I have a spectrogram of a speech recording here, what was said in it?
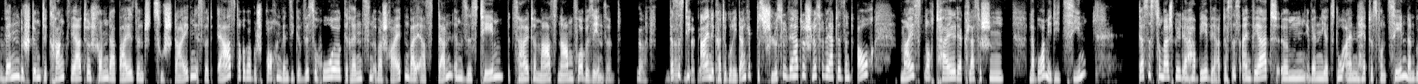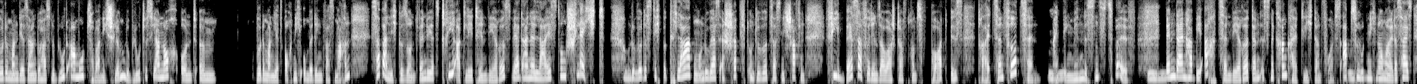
wenn bestimmte Krankwerte schon dabei sind zu steigen. Es wird erst darüber gesprochen, wenn sie gewisse hohe Grenzen überschreiten, weil erst dann im System bezahlte Maßnahmen vorgesehen sind. Ja, das, das ist die eine Kategorie. Dann gibt es Schlüsselwerte. Schlüsselwerte sind auch meist noch Teil der klassischen Labormedizin. Das ist zum Beispiel der HB-Wert. Das ist ein Wert, ähm, wenn jetzt du einen hättest von 10, dann würde man dir sagen, du hast eine Blutarmut, ist aber nicht schlimm, du blutest ja noch und ähm, würde man jetzt auch nicht unbedingt was machen. Ist aber nicht gesund. Wenn du jetzt Triathletin wärst, wäre deine Leistung schlecht mhm. und du mhm. würdest dich beklagen und du wärst erschöpft und du würdest das nicht schaffen. Viel besser für den Sauerstofftransport ist 13, 14, mhm. meinetwegen mindestens 12. Mhm. Wenn dein HB 18 wäre, dann ist eine Krankheit liegt dann vor. Das ist absolut mhm. nicht normal. Das heißt,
